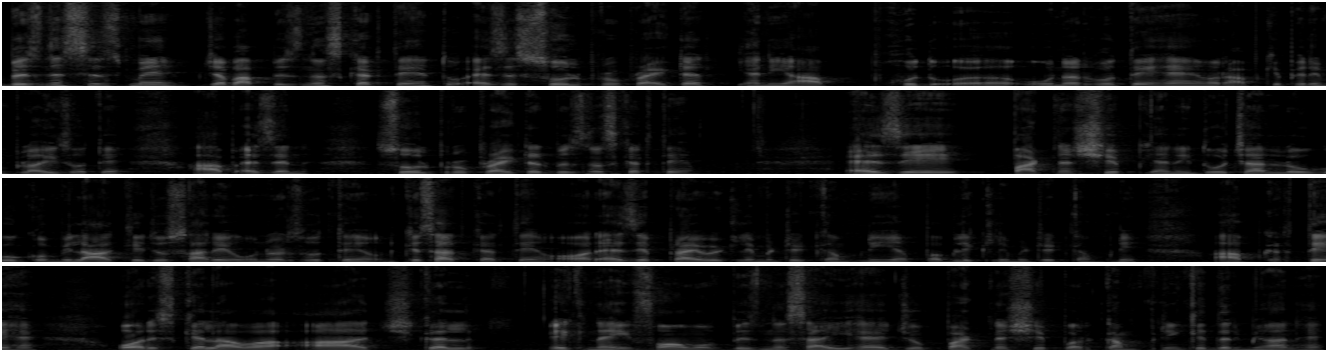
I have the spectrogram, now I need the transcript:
بزنسز میں جب آپ بزنس کرتے ہیں تو ایز اے سول پروپرائٹر یعنی آپ خود اونر ہوتے ہیں اور آپ کے پھر امپلائیز ہوتے ہیں، آپ as an sole proprietor business کرتے ہیں۔ ایز اے پارٹنرشپ یعنی دو چار لوگوں کو ملا کے جو سارے اونرز ہوتے ہیں، ان کے ساتھ کرتے ہیں، اور as a private limited company یا پبلک لمیٹڈ کمپنی آپ کرتے ہیں۔ اور اس کے علاوہ آج کل ایک نئی فارم آف بزنس آئی ہے جو پارٹنرشپ اور کمپنی کے درمیان ہے،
